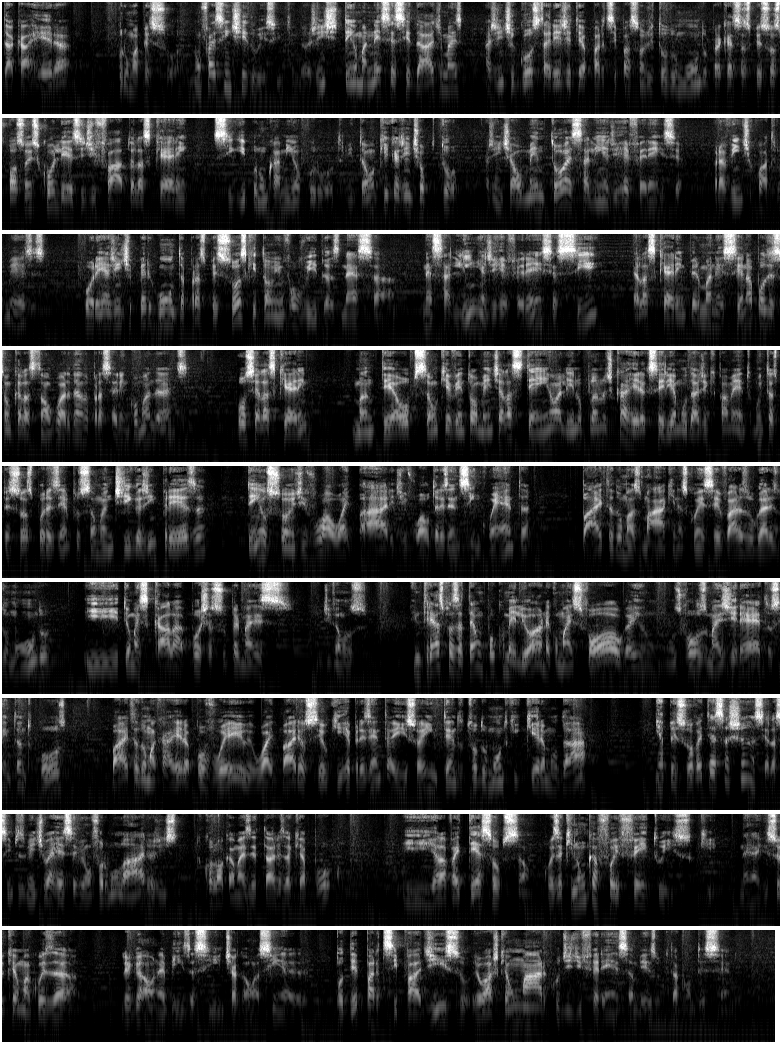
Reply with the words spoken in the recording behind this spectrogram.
da carreira por uma pessoa. Não faz sentido isso, entendeu? A gente tem uma necessidade, mas a gente gostaria de ter a participação de todo mundo para que essas pessoas possam escolher se de fato elas querem seguir por um caminho ou por outro. Então o que, que a gente optou? A gente aumentou essa linha de referência para 24 meses, porém a gente pergunta para as pessoas que estão envolvidas nessa, nessa linha de referência se elas querem permanecer na posição que elas estão aguardando para serem comandantes ou se elas querem manter a opção que eventualmente elas tenham ali no plano de carreira, que seria mudar de equipamento. Muitas pessoas, por exemplo, são antigas de empresa, têm o sonho de voar o wide body, de voar o 350, baita de umas máquinas, conhecer vários lugares do mundo e ter uma escala, poxa, super mais, digamos, entre aspas, até um pouco melhor, né, com mais folga e uns voos mais diretos, sem tanto pouso. Baita de uma carreira, pô, voei o wide body, eu sei o que representa isso aí, entendo todo mundo que queira mudar. E a pessoa vai ter essa chance, ela simplesmente vai receber um formulário, a gente coloca mais detalhes daqui a pouco, e ela vai ter essa opção. Coisa que nunca foi feito isso aqui, né? Isso que é uma coisa legal, né, Bins, assim, Tiagão, assim, é, poder participar disso, eu acho que é um marco de diferença mesmo que está acontecendo.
